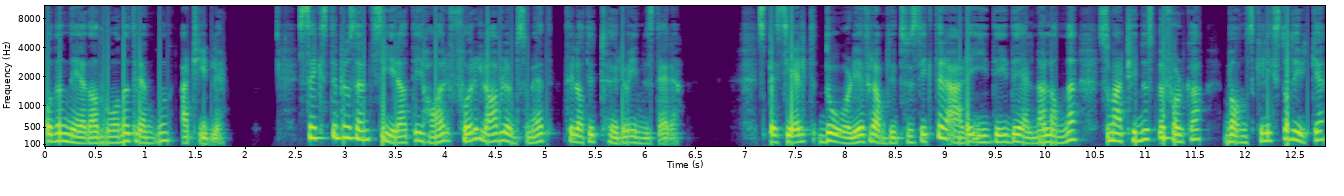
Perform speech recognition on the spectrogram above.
og den nedadgående trenden er tydelig. 60% sier at de har for lav lønnsomhet til at de tør å investere. Spesielt dårlige framtidsutsikter er det i de delene av landet som er tynnest befolka, vanskeligst å dyrke,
